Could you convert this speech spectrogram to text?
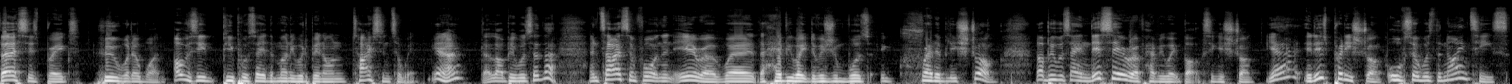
versus Briggs, who would have won? Obviously, people say the money would have been on Tyson to win. You know, a lot of people said that. And Tyson fought in an era where the heavyweight division was incredibly strong. A lot of people saying this era of heavyweight boxing is strong. Yeah, it is pretty strong. Also, was the 90s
